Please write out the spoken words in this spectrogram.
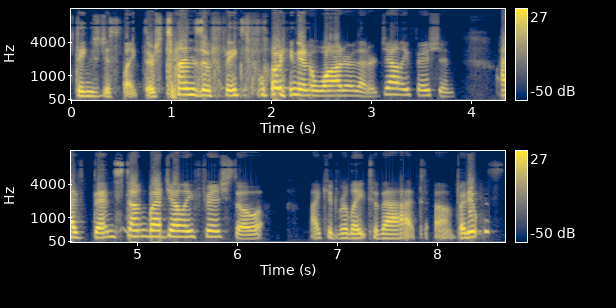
things just like there's tons of things floating in the water that are jellyfish and I've been stung by jellyfish so I could relate to that. Uh, but it was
